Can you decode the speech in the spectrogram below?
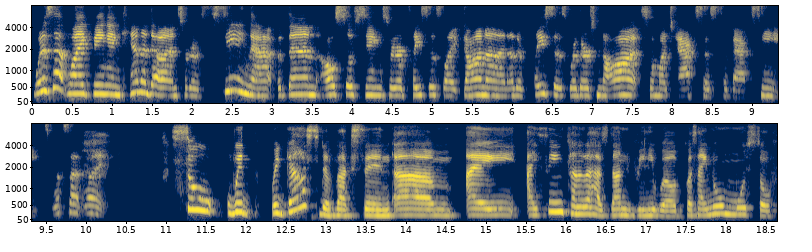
what is that like being in Canada and sort of seeing that, but then also seeing sort of places like Ghana and other places where there's not so much access to vaccines? What's that like? So, with regards to the vaccine, um, I I think Canada has done really well because I know most of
